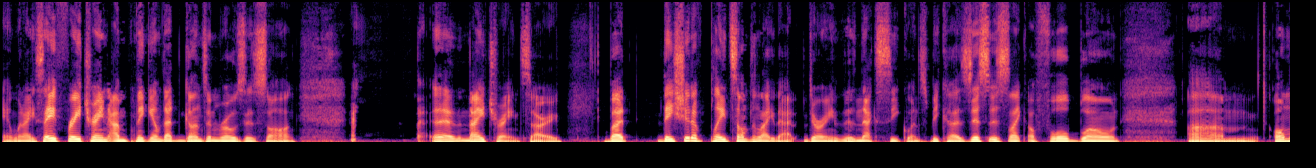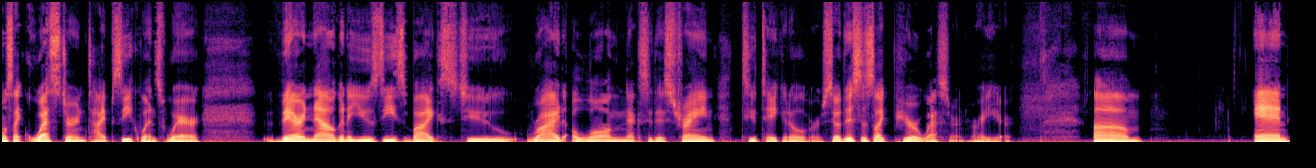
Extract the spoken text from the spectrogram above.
And when I say freight train, I'm thinking of that Guns N' Roses song, uh, Night Train. Sorry, but they should have played something like that during the next sequence because this is like a full blown, um, almost like Western type sequence where they're now going to use these bikes to ride along next to this train to take it over. So this is like pure Western right here. Um, and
